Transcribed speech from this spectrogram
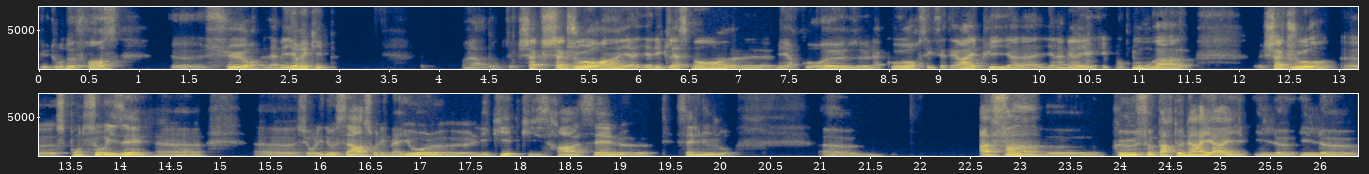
du Tour de France sur la meilleure équipe. Voilà, donc chaque, jour, hein, il y a, y a des classements, meilleure coureuse, la course, etc. Et puis, il y a la, meilleure équipe. Donc, nous, on va chaque jour euh, sponsoriser euh, euh, sur les dossards, sur les maillots, l'équipe qui sera celle, celle du jour. Afin que ce partenariat, il, il, il,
